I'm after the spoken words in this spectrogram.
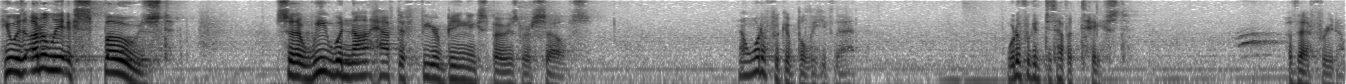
He was utterly exposed so that we would not have to fear being exposed ourselves. Now, what if we could believe that? What if we could just have a taste? Of that freedom?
